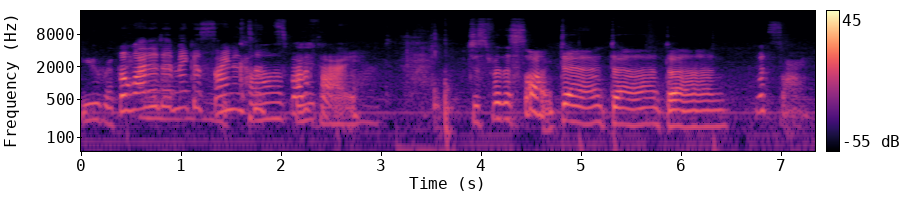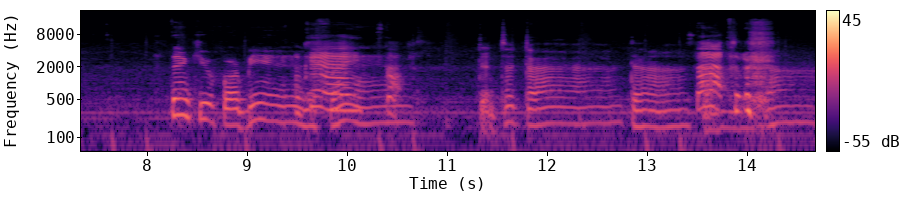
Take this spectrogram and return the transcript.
You But why did it make us sign into Spotify? just for the song. Dun dun dun. What song? Thank you for being a friend. Okay, stop. Dun, dun, dun, dun, Stop. dun, dun.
